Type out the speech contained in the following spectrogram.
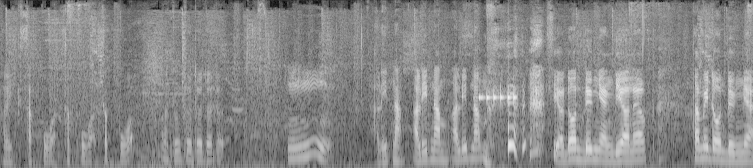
เฮ้ยสักปัวสักปัวสักปัวเออตัวตัวตัวตัวตัวอืม อลิสนำอลิสนำอลิสนำ เสียวโดนดึงอย่างเดียวนะครับ ถ้าไม่โดนดึงเนี่ย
